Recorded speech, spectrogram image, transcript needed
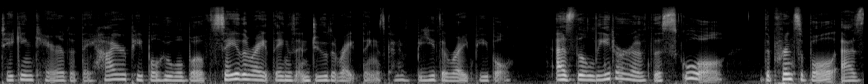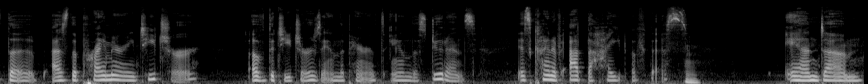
taking care that they hire people who will both say the right things and do the right things, kind of be the right people. As the leader of the school, the principal as the as the primary teacher of the teachers and the parents and the students is kind of at the height of this. Mm. And um,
